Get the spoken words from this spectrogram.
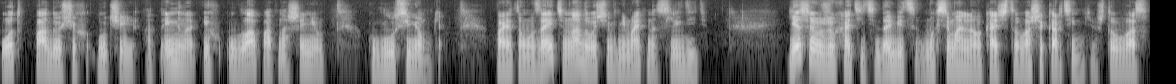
от падающих лучей, от именно их угла по отношению к углу съемки. Поэтому за этим надо очень внимательно следить. Если вы же хотите добиться максимального качества вашей картинки, чтобы у вас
